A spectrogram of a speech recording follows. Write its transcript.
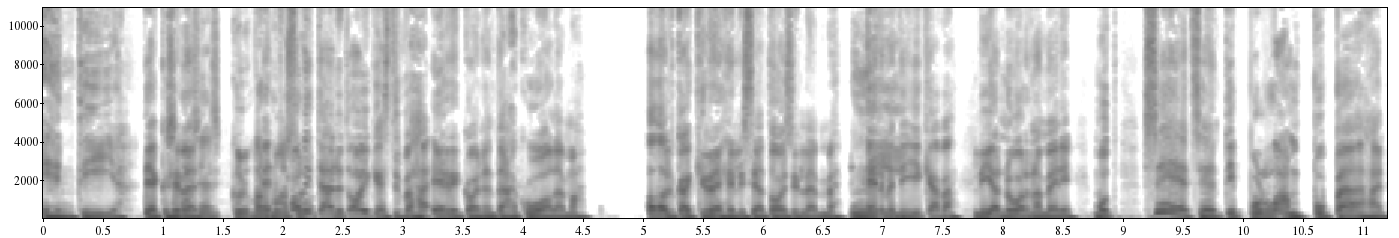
En tiedä. Tiedätkö sille, se, varmaan su- oli tämä nyt oikeasti vähän erikoinen tämä kuolema. Ollaan nyt kaikki rehellisiä toisillemme. Niin. Helvetin ikävä, liian nuorena meni. Mutta se, että siihen tippui lamppu päähän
